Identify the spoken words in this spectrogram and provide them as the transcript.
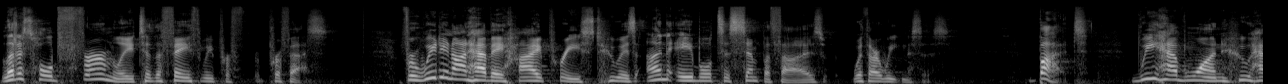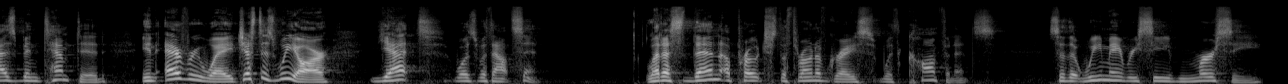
Let us hold firmly to the faith we profess. For we do not have a high priest who is unable to sympathize with our weaknesses, but we have one who has been tempted in every way, just as we are, yet was without sin. Let us then approach the throne of grace with confidence so that we may receive mercy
